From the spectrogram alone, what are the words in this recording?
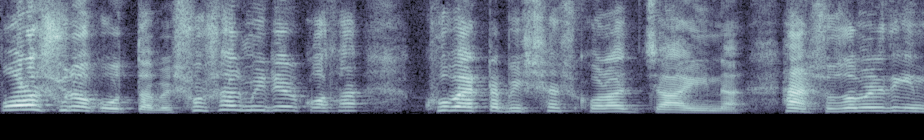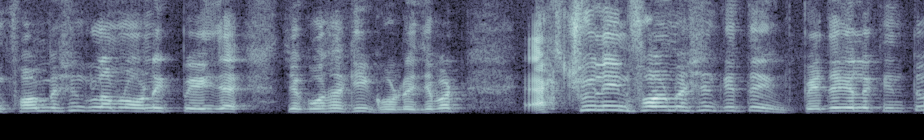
পড়াশোনা করতে হবে। সোশ্যাল মিডিয়ার কথা খুব একটা বিশ্বাস করা যায় না। হ্যাঁ সোশ্যাল মিডিয়া থেকে ইনফরমেশনগুলো আমরা অনেক পেয়ে যায় যে কোথায় কী ঘটেছে। বাট অ্যাকচুয়ালি ইনফরমেশন কিন্তু পেতে গেলে কিন্তু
